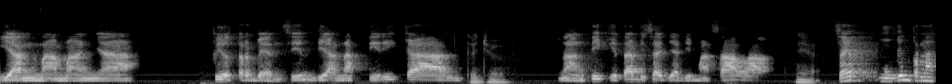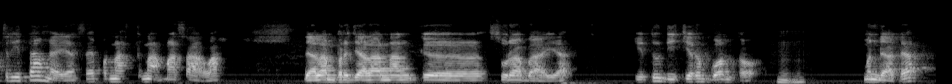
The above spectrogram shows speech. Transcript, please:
yang namanya filter bensin dianaktirikan. Tujuh nanti kita bisa jadi masalah. Ya. Saya mungkin pernah cerita nggak ya, saya pernah kena masalah dalam perjalanan ke Surabaya, itu di Cirebon toh, hmm. mendadak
